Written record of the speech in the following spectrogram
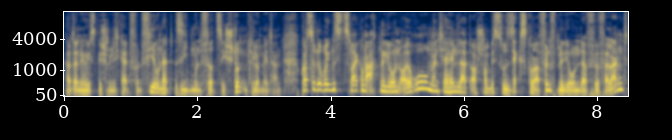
hat eine Höchstgeschwindigkeit von 447 Stundenkilometern. Kostet übrigens 2,8 Millionen Euro. Mancher Händler hat auch schon bis zu 6,5 Millionen dafür verlangt.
